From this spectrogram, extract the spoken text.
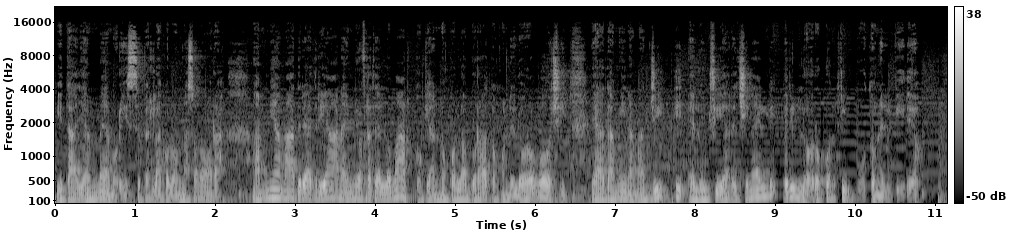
Italian Memories per la colonna sonora, a mia madre Adriana e mio fratello Marco che hanno collaborato con le loro voci e ad Amina Maggitti e Lucia Recinelli per il loro contributo nel video.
